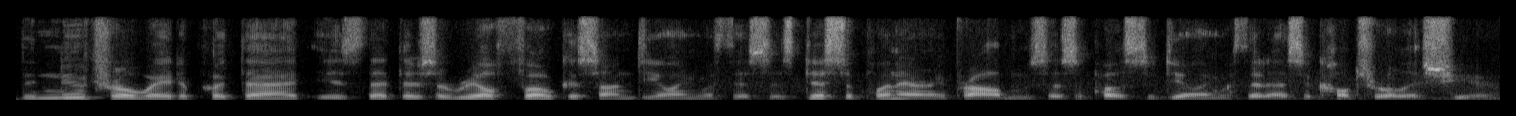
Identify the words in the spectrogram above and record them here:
the neutral way to put that is that there's a real focus on dealing with this as disciplinary problems as opposed to dealing with it as a cultural issue.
